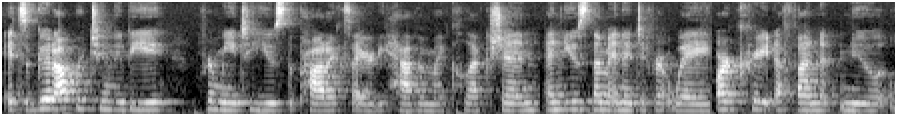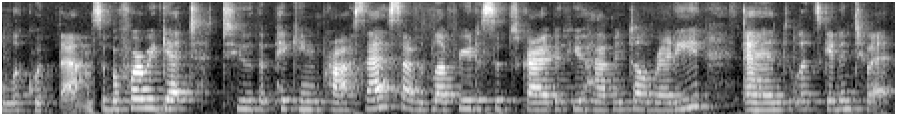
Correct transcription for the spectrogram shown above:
It's a good opportunity for me to use the products I already have in my collection and use them in a different way or create a fun new look with them. So before we get to the picking process, I would love for you to subscribe if you haven't already and let's get into it.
